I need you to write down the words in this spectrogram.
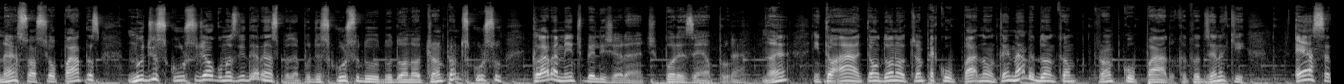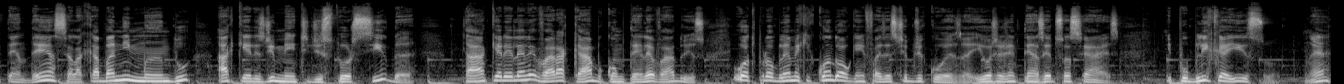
né? Sociopatas, no discurso de algumas lideranças. Por exemplo, o discurso do, do Donald Trump é um discurso claramente beligerante, por exemplo. É. Né? Então, ah, então o Donald Trump é culpado. Não, não tem nada do Donald Trump, Trump culpado. O que eu estou dizendo aqui. Essa tendência ela acaba animando aqueles de mente distorcida a querer levar a cabo como tem levado isso. O outro problema é que quando alguém faz esse tipo de coisa, e hoje a gente tem as redes sociais, e publica isso, né,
